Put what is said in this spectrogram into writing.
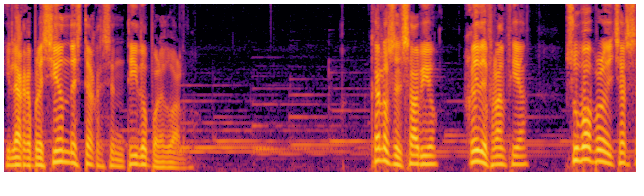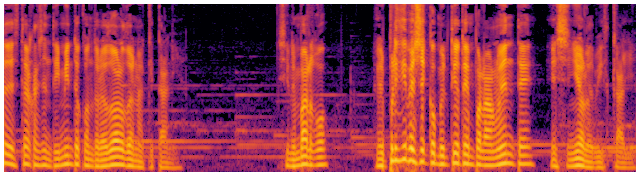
y la represión de este resentido por Eduardo. Carlos el Sabio, rey de Francia, supo aprovecharse de este resentimiento contra Eduardo en Aquitania. Sin embargo, el príncipe se convirtió temporalmente en señor de Vizcaya.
